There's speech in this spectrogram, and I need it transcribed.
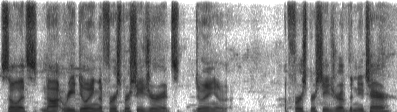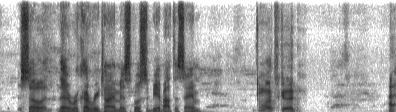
So it's not redoing the first procedure; it's doing a first procedure of the new tear. So the recovery time is supposed to be about the same. Well, that's good. I,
